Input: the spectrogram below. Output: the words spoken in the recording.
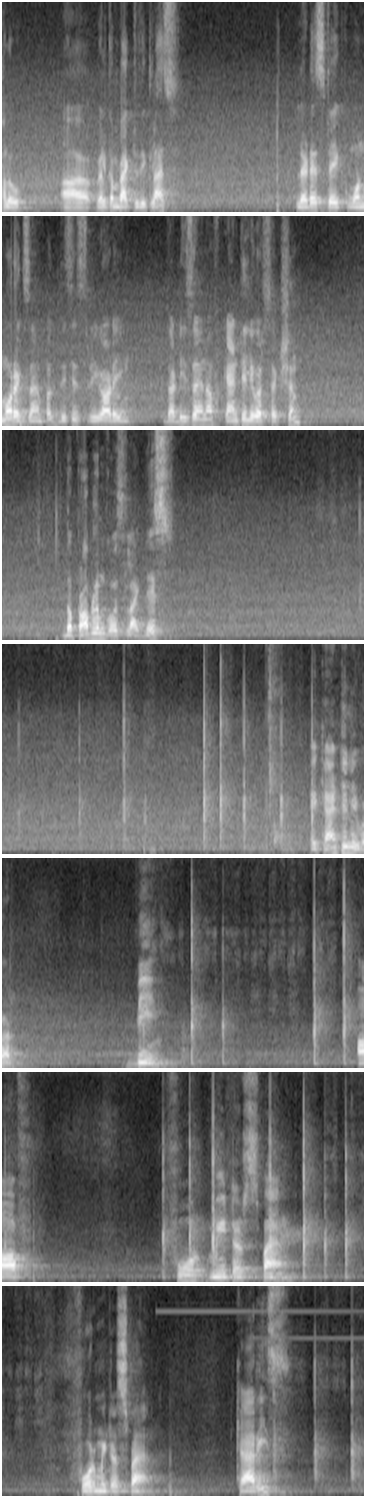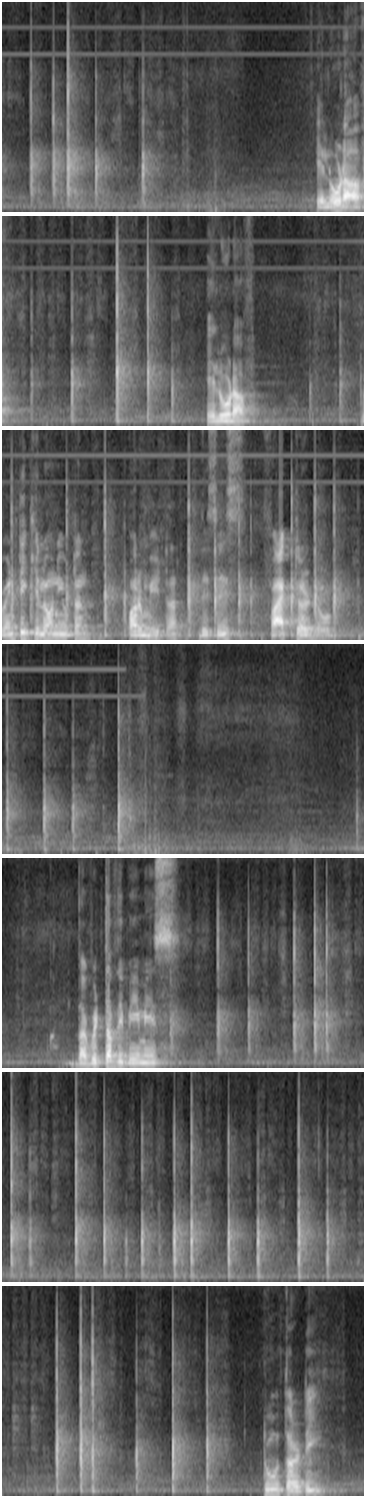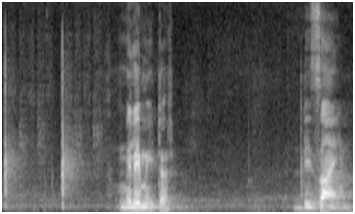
Hello, uh, welcome back to the class. Let us take one more example. This is regarding the design of cantilever section. The problem goes like this. A cantilever beam of 4 meter span 4 meter span. Carries. A load of a load of 20 kilonewton per meter. This is factored load. The width of the beam is two thirty millimeter design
